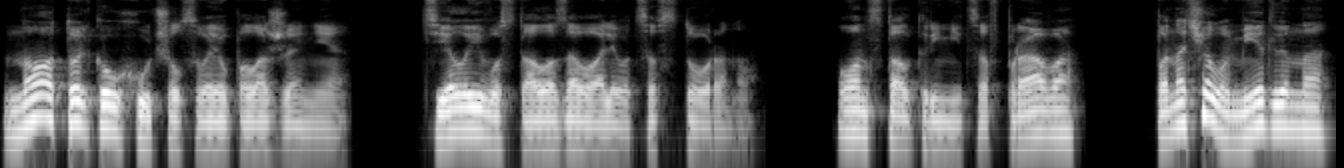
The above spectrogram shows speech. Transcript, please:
но только ухудшил свое положение. Тело его стало заваливаться в сторону. Он стал крениться вправо, поначалу медленно,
